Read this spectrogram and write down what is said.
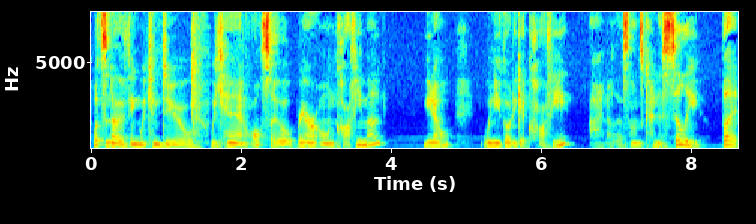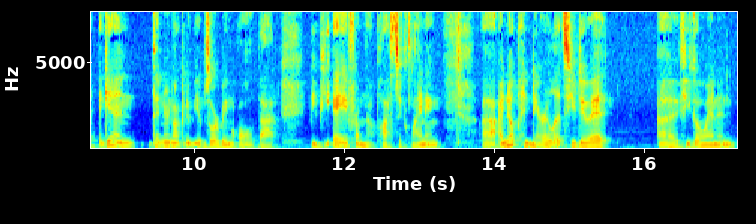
what's another thing we can do? We can also bring our own coffee mug. You know, when you go to get coffee, I know that sounds kind of silly, but again, then you're not going to be absorbing all of that BPA from that plastic lining. Uh, I know Panera lets you do it uh, if you go in and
